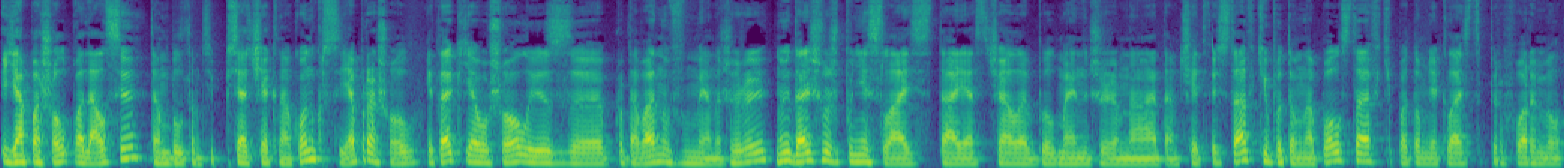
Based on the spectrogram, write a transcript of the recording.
И я пошел, подался, там был там типа 50 человек на конкурс, конкурс, я прошел. И так я ушел из э, продаванов в менеджеры. Ну и дальше уже понеслась. Да, я сначала был менеджером на там четверть ставки, потом на пол ставки, потом я классно перформил,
